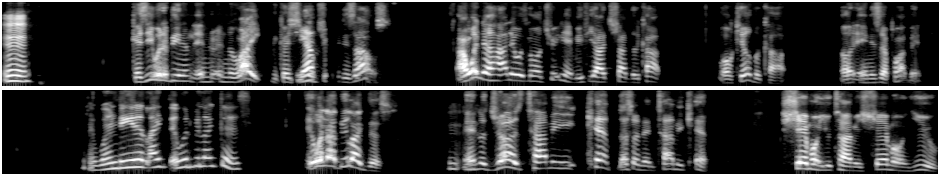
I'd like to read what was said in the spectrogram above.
Because mm. he would have been in, in, in, the right because she yep. treated his house. I wonder how they was going to treat him if he had shot the cop or killed the cop uh, in his apartment. It wouldn't be like it would be like this. It would not be like this. Mm-mm. And the judge, Tommy Kemp, that's her name, Tommy Kemp. Shame on you, Tommy. Shame on you.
